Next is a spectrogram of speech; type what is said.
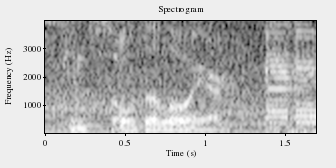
consult a lawyer.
